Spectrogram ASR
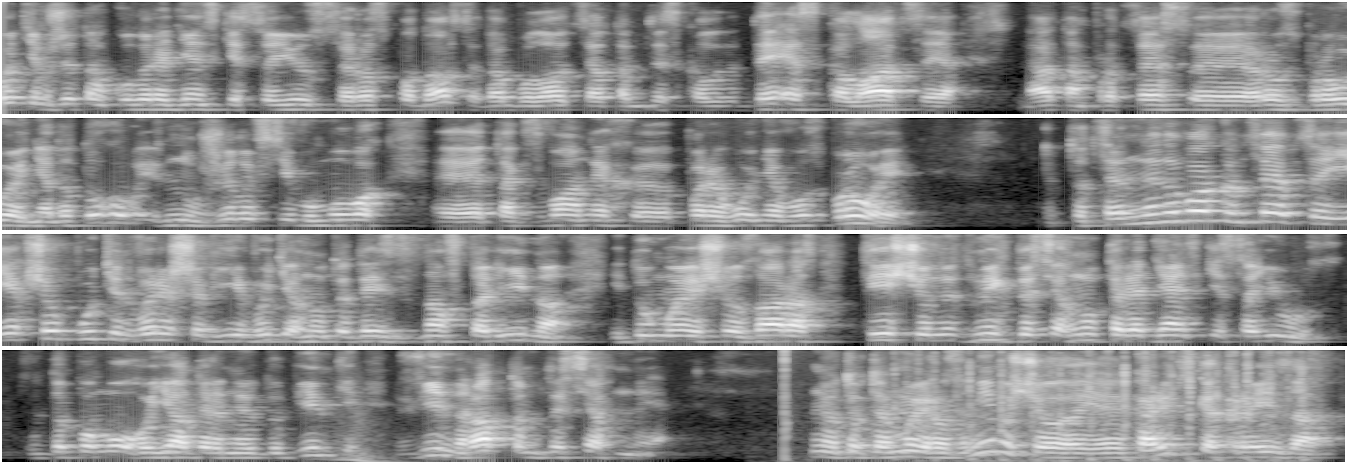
Потім, вже там, коли радянський союз розпадався, да була ця там деескалація, да, там процес е, роззброєння. До того ну жили всі в умовах е, так званих е, перегонів озброєнь. Тобто це не нова концепція. Якщо Путін вирішив її витягнути десь з нафталіна і думає, що зараз те, що не зміг досягнути радянський союз з допомогою ядерної дубінки, він раптом досягне. Ну тобто, ми розуміємо, що Карибська криза.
